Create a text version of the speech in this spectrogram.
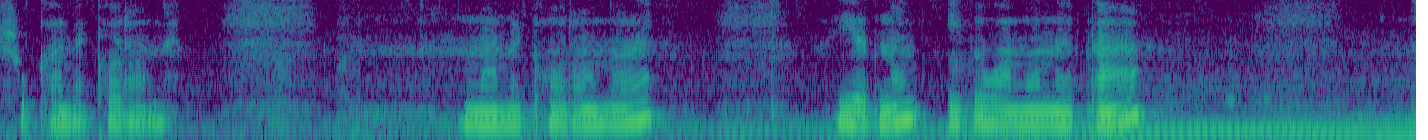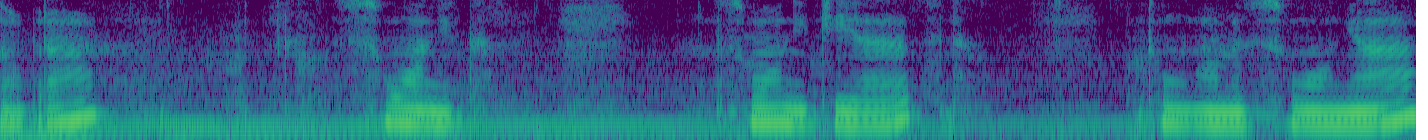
Szukamy korony. Mamy koronę. Jedną i była moneta. Dobra. Słonik. Słonik jest. Tu mamy słonia.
